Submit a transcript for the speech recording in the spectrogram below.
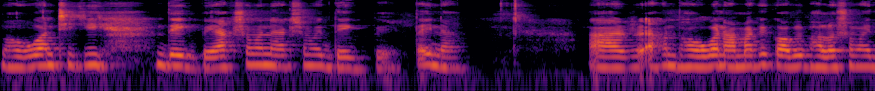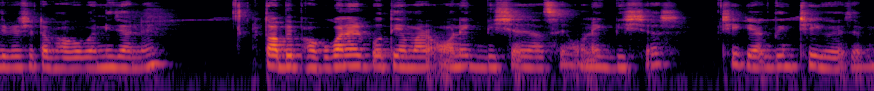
ভগবান ঠিকই দেখবে, এক সময় না এক সময় দেখবে, তাই না? আর এখন ভগবান আমাকে কবে ভালো সময় দেবে সেটা ভগবানই জানে। তবে ভগবানের প্রতি আমার অনেক বিশ্বাস আছে, অনেক বিশ্বাস। ঠিক, একদিন ঠিক হয়ে যাবে।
